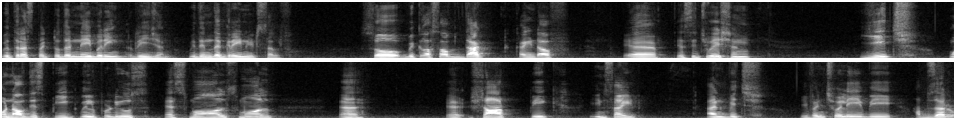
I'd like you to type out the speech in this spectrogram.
with respect to the neighboring region within the grain itself. So, because of that kind of uh, a situation each one of this peak will produce a small small uh, sharp peak inside and which eventually we observe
